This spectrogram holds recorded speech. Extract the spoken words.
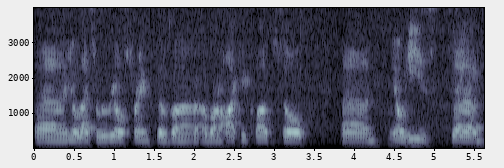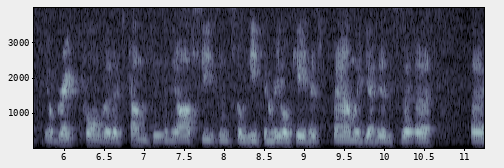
you know, that's a real strength of of our hockey club. So um, you know, he's uh, you know grateful that it comes in the off season so he can relocate his family, get his uh, uh,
